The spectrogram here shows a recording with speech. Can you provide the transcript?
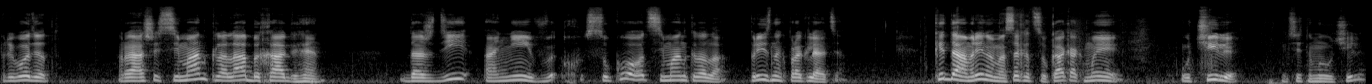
приводят Раши, Симан клала бехаг ген. Дожди, они в сукот, Симан клала. Признак проклятия. Кидам рину масехет сука, как мы учили, действительно мы учили,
